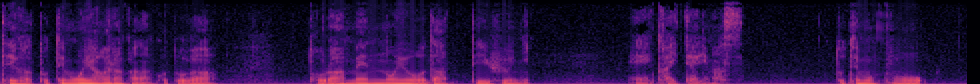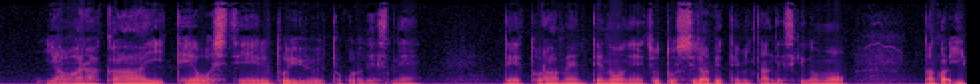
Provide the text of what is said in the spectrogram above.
手がとても柔らかなことが虎面のようだっていうふうに、えー、書いてあります。とてもこう柔らかい手をしているというところですね。で虎面っていうのをねちょっと調べてみたんですけどもなんか一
